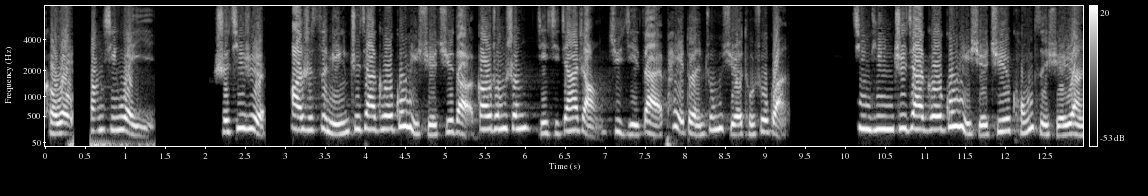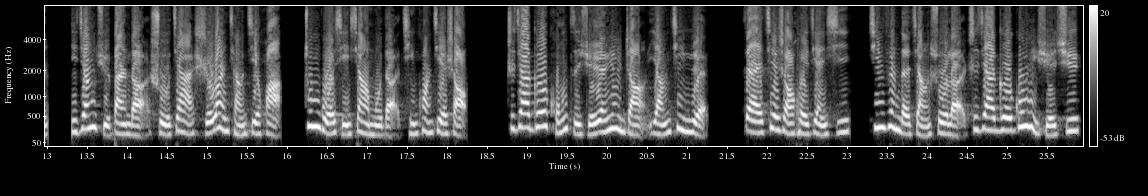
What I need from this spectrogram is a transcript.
可谓方兴未已。十七日，二十四名芝加哥公立学区的高中生及其家长聚集在佩顿中学图书馆，倾听芝加哥公立学区孔子学院即将举办的暑假十万强计划中国行项目的情况介绍。芝加哥孔子学院院长杨静月在介绍会间隙，兴奋地讲述了芝加哥公立学区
